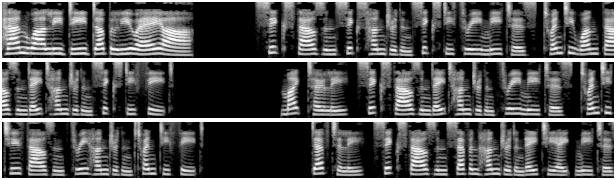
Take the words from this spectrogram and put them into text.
Panwali DWAR 6,663 metres 21,860 feet Maiktoli, 6,803 meters (22,320 feet). Devtoli, 6,788 meters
